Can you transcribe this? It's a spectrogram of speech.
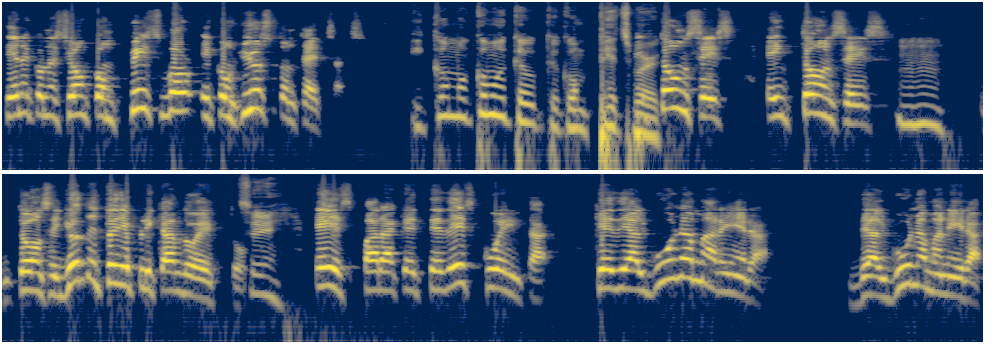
tiene conexión con Pittsburgh y con Houston, Texas. ¿Y cómo, cómo que, con Pittsburgh? Entonces, entonces, entonces, yo te estoy explicando esto. Es para que te des cuenta que de alguna manera, de alguna manera,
